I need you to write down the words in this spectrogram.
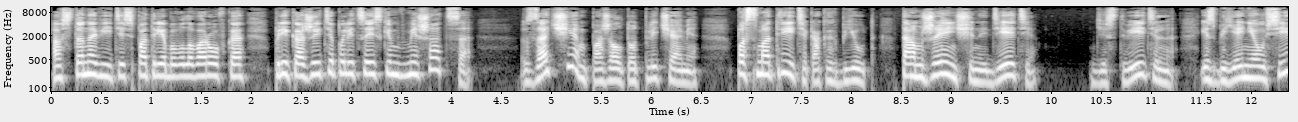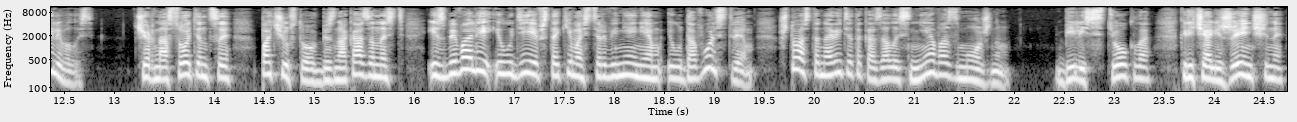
«Остановитесь», — потребовала воровка. «Прикажите полицейским вмешаться». «Зачем?» — пожал тот плечами. «Посмотрите, как их бьют. Там женщины, дети». Действительно, избиение усиливалось. Черносотенцы, почувствовав безнаказанность, избивали иудеев с таким остервенением и удовольствием, что остановить это казалось невозможным. Бились стекла, кричали женщины,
